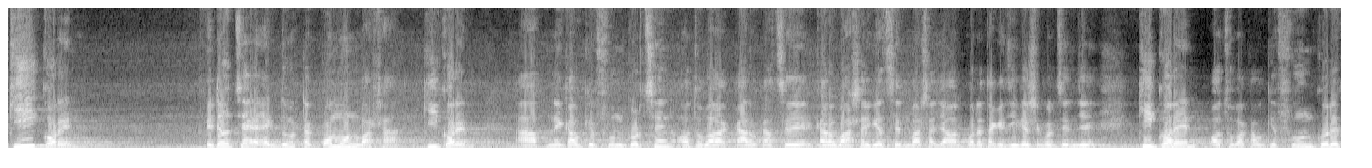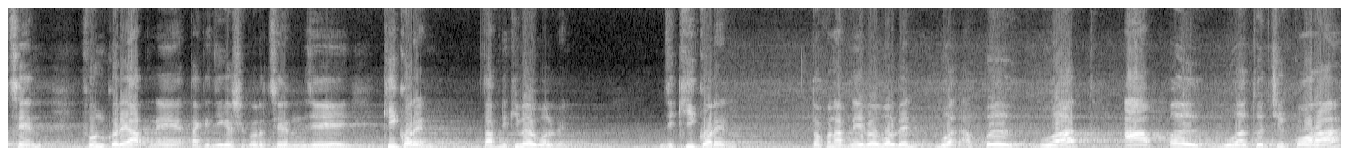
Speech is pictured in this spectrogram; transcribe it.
কি করেন? এটা হচ্ছে একদম একটা কমন ভাষা। কি করেন? আপনি কাউকে ফোন করছেন অথবা কারও কাছে, কারও বাসায় গেছেন, বাসায় যাওয়ার পরে তাকে জিজ্ঞাসা করছেন যে কি করেন অথবা কাউকে ফোন করেছেন, ফোন করে আপনি তাকে জিজ্ঞাসা করেছেন যে কি করেন? তো আপনি কীভাবে বলবেন? যে কি করেন? তখন আপনি এভাবে বলবেন আপ, বুয়াত আপ, বুয়াত হচ্ছে করা,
